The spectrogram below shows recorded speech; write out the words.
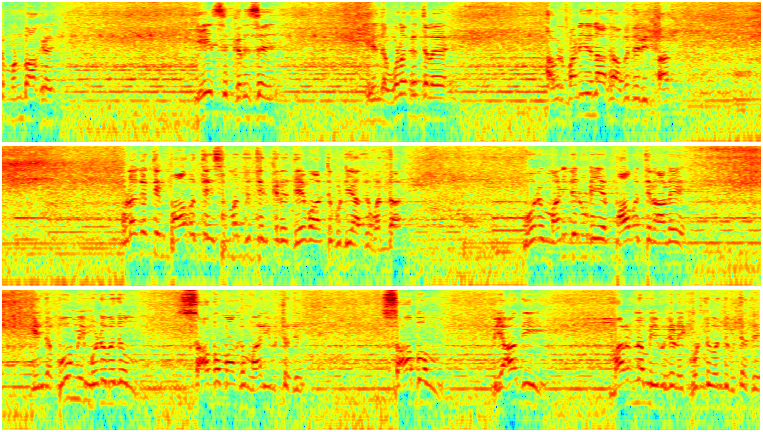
வருவதற்கு முன்பாக இயேசு கிறிஸ்து இந்த உலகத்தில் அவர் மனிதனாக அவதரித்தார். உலகத்தின் பாவத்தை சுமந்து தீர்க்கிற தேவாட்டுக்குடியாக வந்தார். ஒரு மனிதனுடைய பாவத்தினாலே இந்த பூமி முழுவதும் சாபமாக மாறிவிட்டது. சாபம் வியாதி மரணம் இவைகளை கொண்டு வந்து விட்டது.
